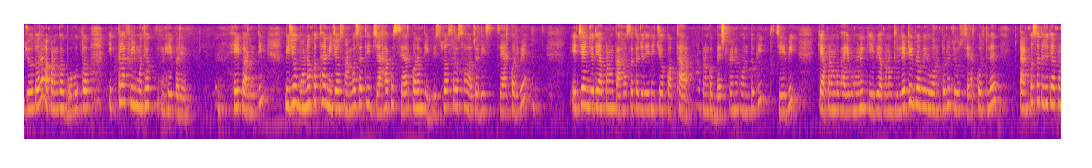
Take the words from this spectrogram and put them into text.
ଯେଉଁଦ୍ୱାରା ଆପଣଙ୍କ ବହୁତ ଏକଲା ଫିଲ୍ ମଧ୍ୟ ହେଇପାରେ। ହେଇପାରନ୍ତି। ନିଜ ମନ କଥା ନିଜ ସାଙ୍ଗସାଥି ଯାହାକୁ ସେୟାର କରନ୍ତି ବିଶ୍ୱାସର ସହ ଯଦି ସେୟାର କରିବେ ଏଯାଏଁ ଯଦି ଆପଣ କାହା ସହିତ ଯଦି ନିଜ କଥା ଆପଣଙ୍କ ବେଷ୍ଟ ଫ୍ରେଣ୍ଡ ହୁଅନ୍ତୁ କି ଯିଏ ବି କି ଆପଣଙ୍କ ଭାଇ ଭଉଣୀ କିଏ ବି ଆପଣଙ୍କ ରିଲେଟିଭର ବି ହୁଅନ୍ତୁ ନା ଯେଉଁ ସେୟାର କରୁଥିଲେ ତାଙ୍କ ସହିତ ଯଦି ଆପଣ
